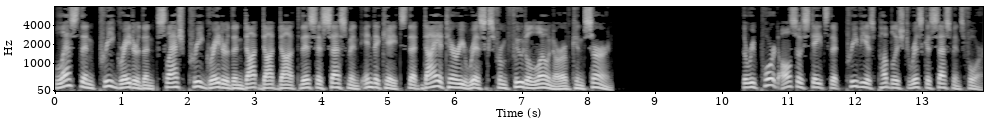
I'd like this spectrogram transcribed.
less than pre greater than slash pre greater than dot dot dot this assessment indicates that dietary risks from food alone are of concern the report also states that previous published risk assessments for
